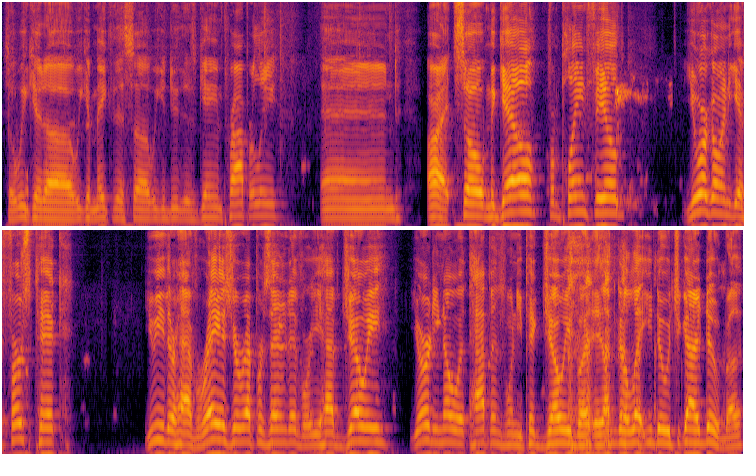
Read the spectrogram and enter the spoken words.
so we could uh, we could make this uh, we could do this game properly. And all right, so Miguel from Plainfield, you are going to get first pick. You either have Ray as your representative or you have Joey. You already know what happens when you pick Joey, but I'm going to let you do what you got to do, brother.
